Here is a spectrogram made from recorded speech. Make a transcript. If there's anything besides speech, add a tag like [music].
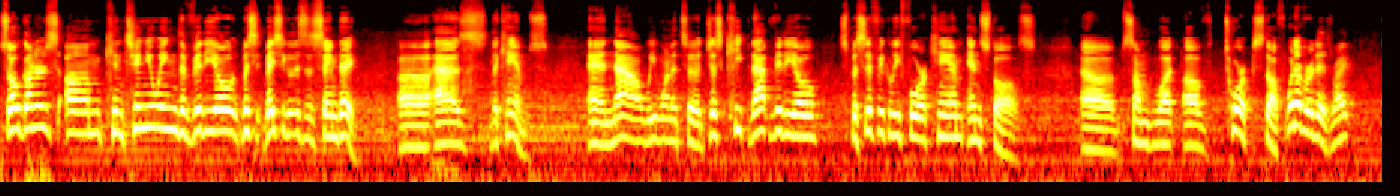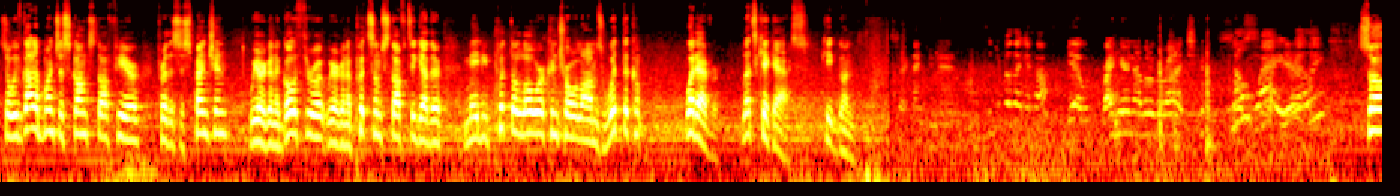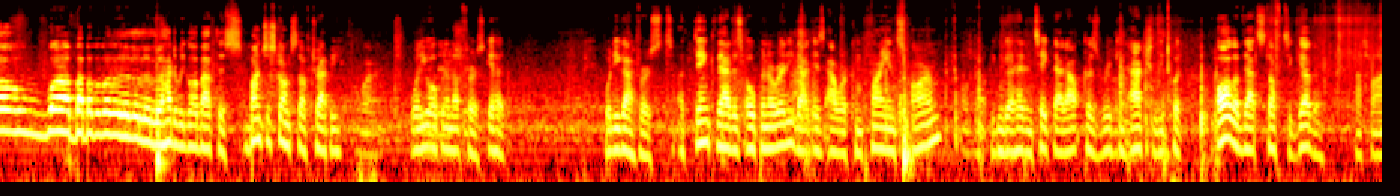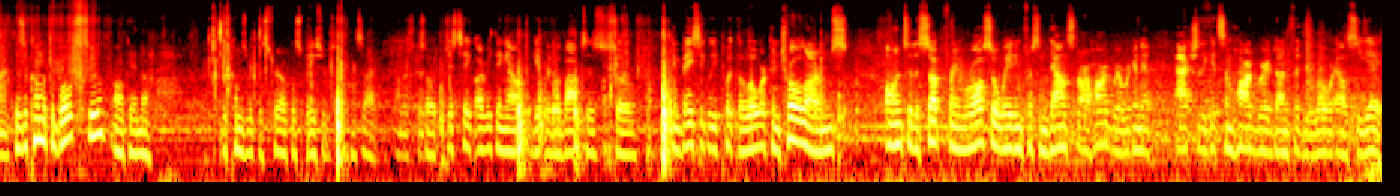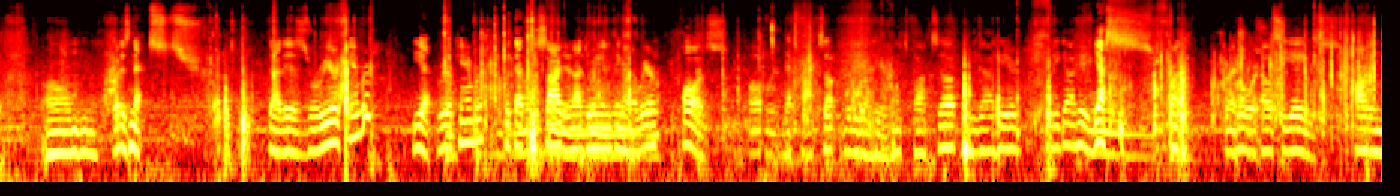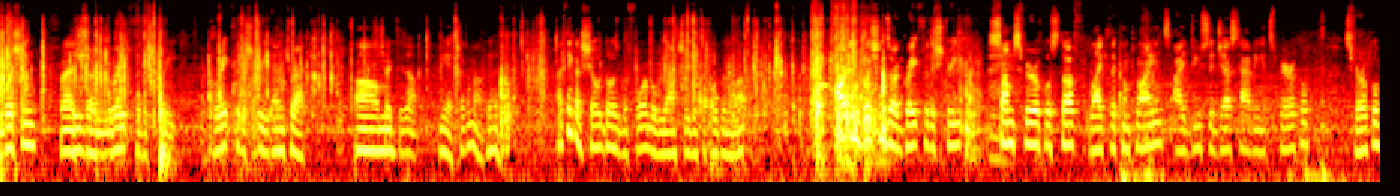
So Gunners, um, continuing the video, basically this is the same day uh, as the cams. And now we wanted to just keep that video specifically for cam installs. Uh, somewhat of torque stuff, whatever it is, right? So we've got a bunch of skunk stuff here for the suspension. We are going to go through it. We are going to put some stuff together. Maybe put the lower control arms with the, whatever. Let's kick ass. Keep going. Thank you, man. Did you build that yourself? Yeah, right here in that little garage. [laughs] No way, Yeah. really? So, uh, how do we go about this? Bunch of skunk stuff, Trappy. What What are you opening up first? Go ahead. What do you got first? I think that is open already. That is our compliance arm. You can go ahead and take that out because we can actually put all of that stuff together. That's fine. Does it come with the bolts too? Okay, no. It comes with the spherical spacers inside. So just take everything out, get rid of the boxes, so we can basically put the lower control arms onto the subframe. We're also waiting for some Downstar hardware. We're gonna actually get some hardware done for the lower LCA. Um, what is next? That is rear camber. Yeah, rear camber. Put that to the side. We're not doing anything on the rear. Pause. Next box up. What do you got here? Next box up. What do you got here? What do you got here? Yes. Front lower LCAs. Hardened bushing. Fresh. These are great for the street. Great for the street and track. Um, Check these out. yeah, check them out. Yeah. I think I showed those before, but we actually get to open them up. Hardened bushings are great for the street. Some spherical stuff, like the compliance, I do suggest having it spherical, spherical,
